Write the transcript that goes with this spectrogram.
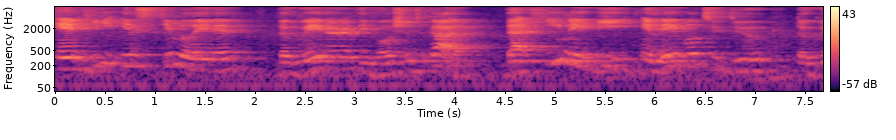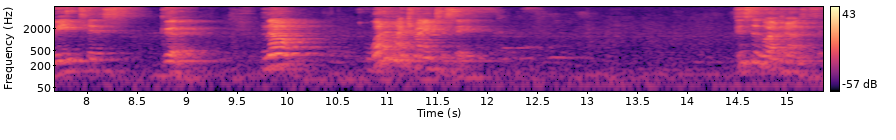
and he is stimulated the greater devotion to God, that he may be enabled to do the greatest good. Now, what am I trying to say? This is what I'm trying to say.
